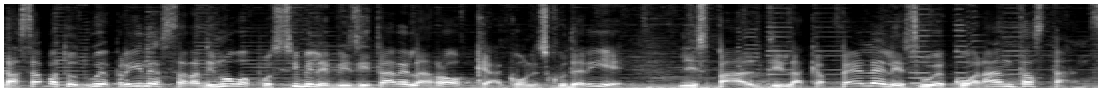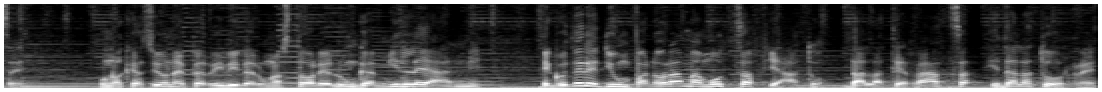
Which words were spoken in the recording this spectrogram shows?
Da sabato 2 aprile sarà di nuovo possibile visitare la Rocca con le scuderie, gli spalti, la cappella e le sue 40 stanze. Un'occasione per rivivere una storia lunga mille anni e godere di un panorama mozzafiato dalla terrazza e dalla torre.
